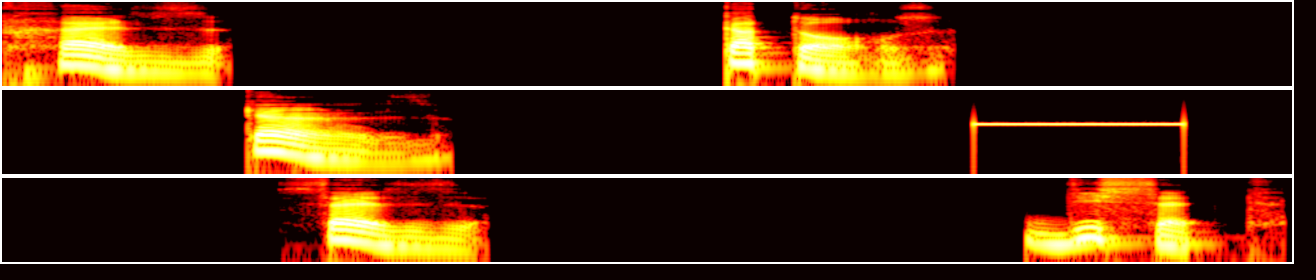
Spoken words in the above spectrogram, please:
13 14 15 16 17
